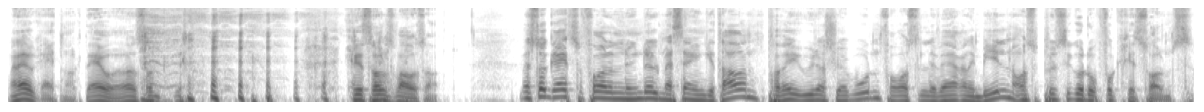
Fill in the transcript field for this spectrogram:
Men det er jo greit nok. Det er jo sånn Chris Holmes var jo sånn. Men så greit, så får Lyngdøl med seg en gitaren på vei ut av sjøboden for å levere den i bilen, og så plutselig går det opp for Chris Holmes.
